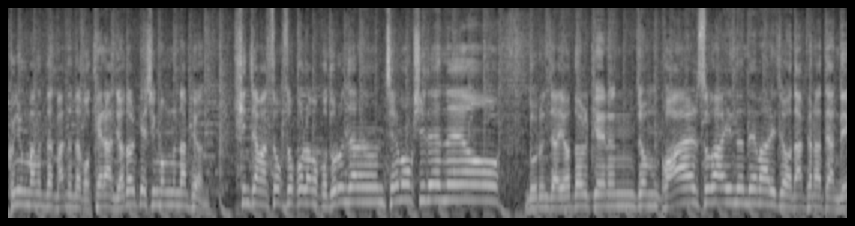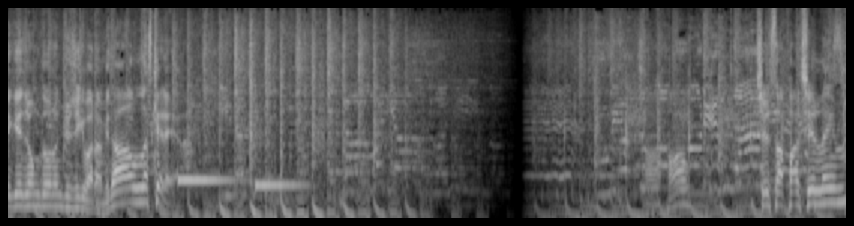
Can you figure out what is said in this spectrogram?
근육 만든다, 만든다 고 계란 8개씩 먹는 남편. 흰자만 쏙쏙 골라먹고 노른자는 제 몫이 됐네요. 노른자 8개는 좀 과할 수가 있는데 말이죠. 남편한테 한 4개 정도는 주시기 바랍니다. Let's get it. 아하. 7487님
